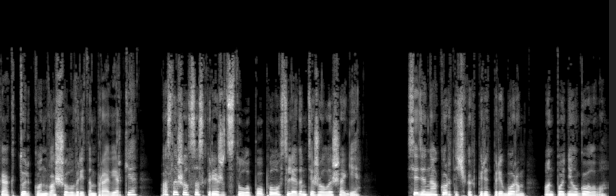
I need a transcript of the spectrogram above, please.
Как только он вошел в ритм проверки, послышался скрежет стула по полу, следом тяжелые шаги. Сидя на корточках перед прибором, он поднял голову.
